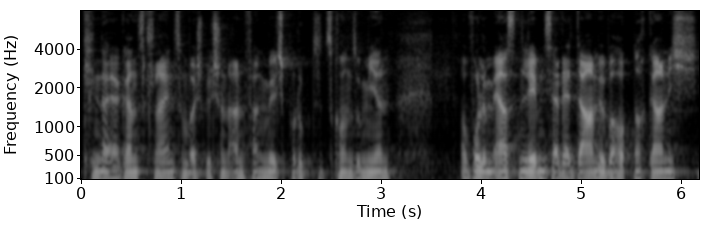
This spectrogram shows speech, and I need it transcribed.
Kinder ja ganz klein zum Beispiel schon anfangen, Milchprodukte zu konsumieren, obwohl im ersten Lebensjahr der Darm überhaupt noch gar nicht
